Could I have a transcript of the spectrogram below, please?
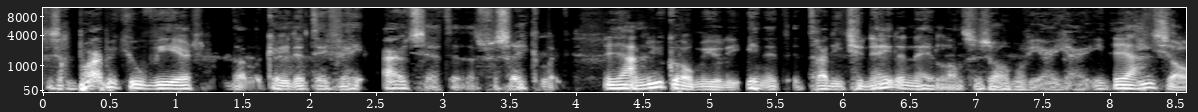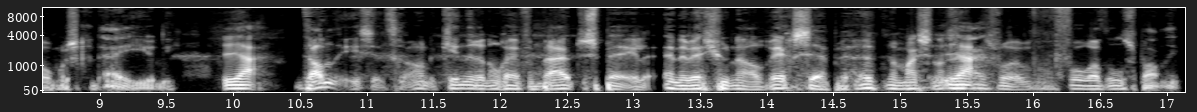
Ze zegt barbecue weer, dan kun je de tv uitzetten. Dat is verschrikkelijk. Ja, Maar nu komen jullie in het traditionele Nederlandse zomerweer. Ja, in Ja. die zomers gedijen jullie. ja, Dan is het gewoon de kinderen nog even buiten spelen. En de Westjournaal wegzeppen. Hup, naar en Ja. Voor, voor, wat ontspanning.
